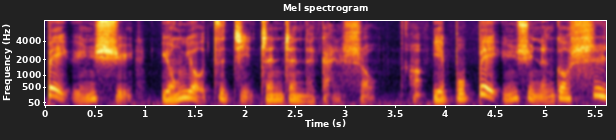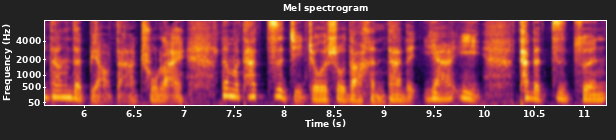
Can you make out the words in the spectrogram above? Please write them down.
被允许拥有自己真正的感受。好也不被允许能够适当的表达出来，那么他自己就会受到很大的压抑，他的自尊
